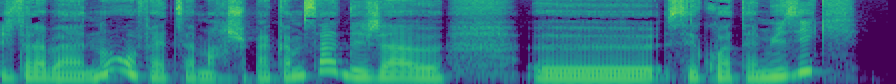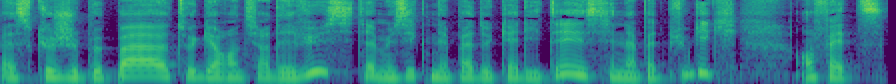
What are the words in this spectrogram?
J'étais là, bah non, en fait, ça marche pas comme ça. Déjà, c'est quoi ta musique? Parce que je peux pas te garantir des vues si ta musique n'est pas de qualité et s'il n'a pas de public, en fait.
